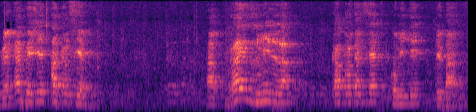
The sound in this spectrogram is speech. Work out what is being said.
le RPG Arc-en-Ciel à 13 087 comités de base.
